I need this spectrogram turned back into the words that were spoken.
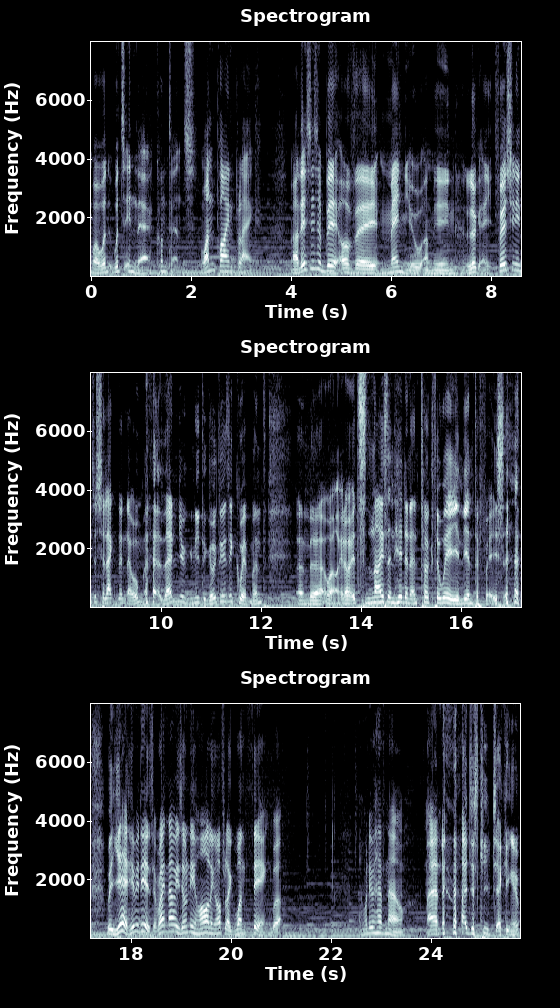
Well, what, what's in there? Contents. One pine plank. Now this is a bit of a menu, I mean, look, eh, first you need to select the gnome, then you need to go to his equipment, and uh, well, you know, it's nice and hidden and tucked away in the interface. but yeah, here it is. Right now he's only hauling off like one thing, but... What do you have now? Man, I just keep checking him.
